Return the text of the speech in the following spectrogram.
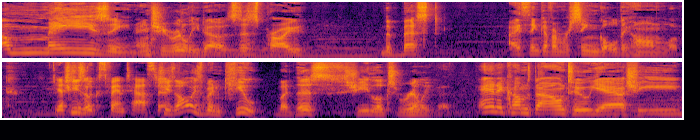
amazing, and she really does. This is probably the best I think I've ever seen Goldie Hawn look. Yeah, she She's- looks fantastic. She's always been cute, but this, she looks really good. And it comes down to, yeah, she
